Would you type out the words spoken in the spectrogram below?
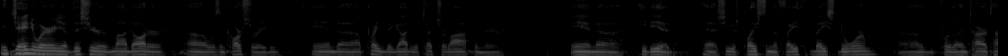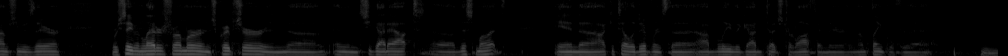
in January of this year, my daughter uh, was incarcerated, and uh, I prayed that God would touch her life in there, and uh, He did. she was placed in a faith-based dorm uh, for the entire time she was there, receiving letters from her and scripture, and uh, and she got out uh, this month, and uh, I could tell the difference. That I believe that God touched her life in there, and I'm thankful for that. Mm,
